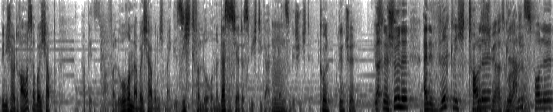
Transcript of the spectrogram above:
bin ich halt raus, aber ich habe hab jetzt zwar verloren, aber ich habe nicht mein Gesicht verloren. Und das ist ja das Wichtige an der ganzen Geschichte. Cool, klingt schön. Ist eine schöne, eine wirklich tolle, also glanzvolle,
